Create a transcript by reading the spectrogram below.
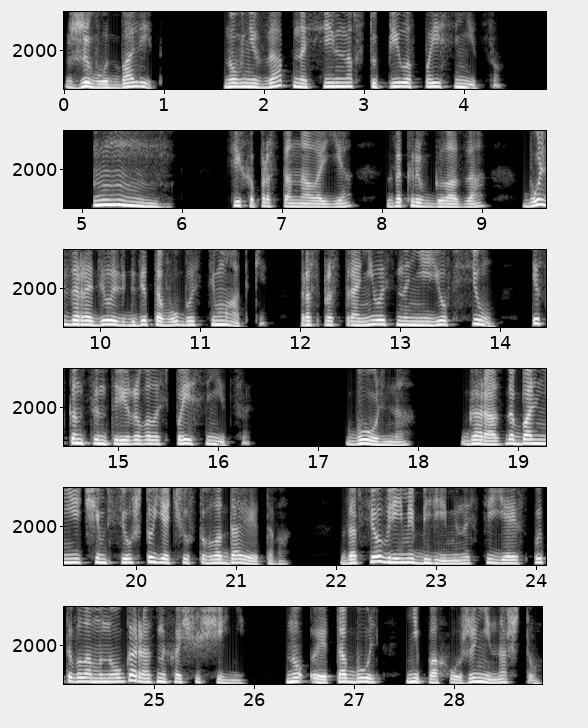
Живот болит. Но внезапно сильно вступила в поясницу. «М-м-м!» Тихо простонала я, закрыв глаза. Боль зародилась где-то в области матки, распространилась на нее всю и сконцентрировалась в пояснице. Больно. Гораздо больнее, чем все, что я чувствовала до этого. За все время беременности я испытывала много разных ощущений, но эта боль не похожа ни на что.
